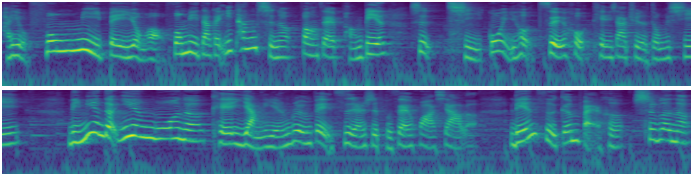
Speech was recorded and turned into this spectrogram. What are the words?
还有蜂蜜备用哦。蜂蜜大概一汤匙呢，放在旁边，是起锅以后最后添下去的东西。里面的燕窝呢，可以养颜润肺，自然是不在话下了。莲子跟百合吃了呢，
